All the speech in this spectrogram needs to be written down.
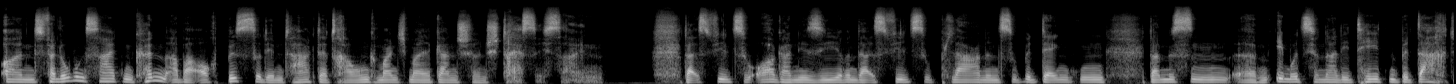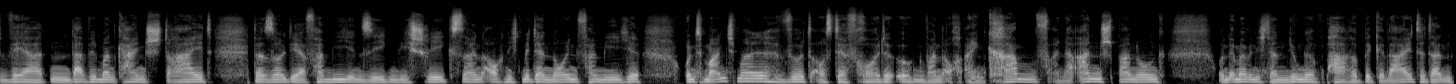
und Verlobungszeiten können aber auch bis zu dem Tag der Trauung manchmal ganz schön stressig sein. Da ist viel zu organisieren, da ist viel zu planen, zu bedenken, da müssen ähm, Emotionalitäten bedacht werden, da will man keinen Streit, da soll der Familiensegen nicht schräg sein, auch nicht mit der neuen Familie. Und manchmal wird aus der Freude irgendwann auch ein Krampf, eine Anspannung. Und immer wenn ich dann junge Paare begleite, dann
